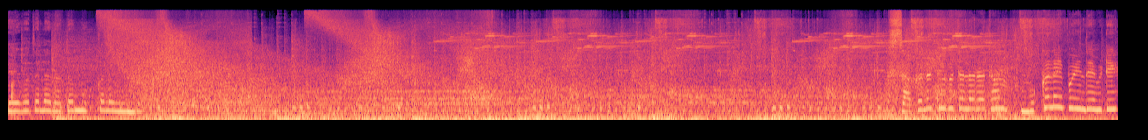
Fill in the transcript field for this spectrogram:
దేవతల రథం ముక్కలయ్యింది సకల దేవతల రథం ముక్కలైపోయిందేమిటి?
